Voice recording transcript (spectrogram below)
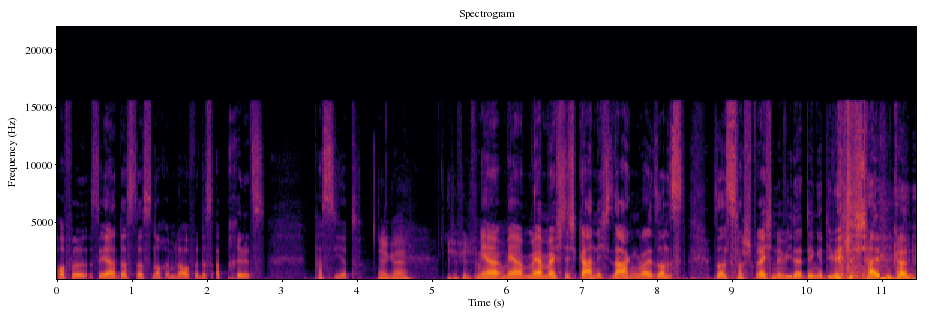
hoffe sehr, dass das noch im Laufe des Aprils passiert. Ja, geil. Ich auf jeden Fall. Mehr, mehr, mehr möchte ich gar nicht sagen, weil sonst, sonst versprechen wir wieder Dinge, die wir nicht halten können.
